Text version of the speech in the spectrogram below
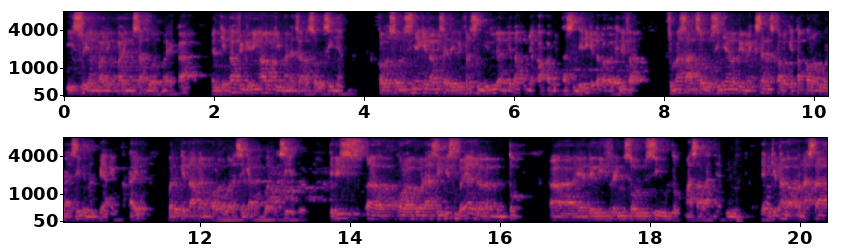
isu yang paling paling besar buat mereka dan kita figuring out gimana cara solusinya. Kalau solusinya kita bisa deliver sendiri dan kita punya kapabilitas sendiri, kita bakal deliver. Cuma saat solusinya lebih make sense kalau kita kolaborasi dengan pihak yang terkait, baru kita akan kolaborasikan buat kasih itu. Jadi uh, kolaborasi ini sebenarnya dalam bentuk uh, ya delivering solusi untuk masalahnya dulu. Jadi kita nggak pernah start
